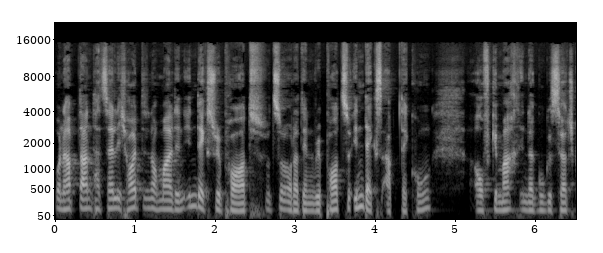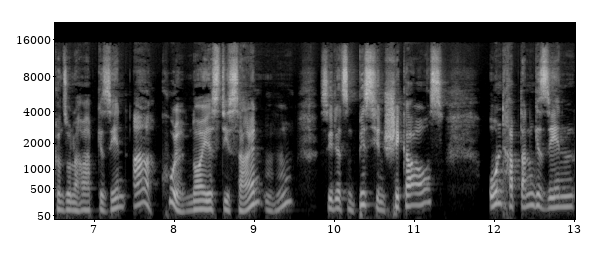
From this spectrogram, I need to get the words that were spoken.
und habe dann tatsächlich heute nochmal den Index Report zu, oder den Report zur Indexabdeckung aufgemacht in der Google Search Konsole habe gesehen, ah, cool, neues Design, mhm. sieht jetzt ein bisschen schicker aus und habe dann gesehen,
